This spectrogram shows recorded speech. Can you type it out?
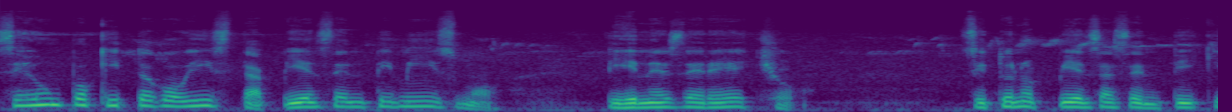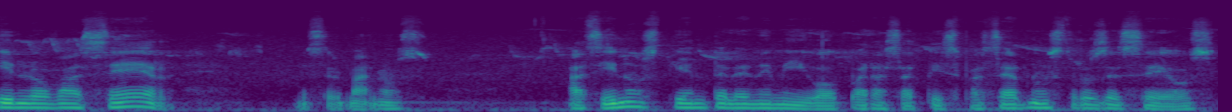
Sé un poquito egoísta, piensa en ti mismo. Tienes derecho. Si tú no piensas en ti, ¿quién lo va a hacer? Mis hermanos, así nos tienta el enemigo para satisfacer nuestros deseos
